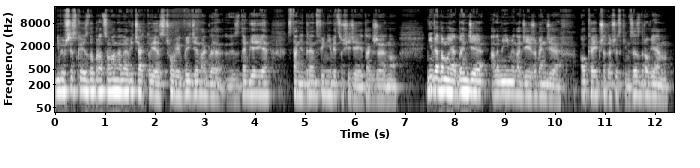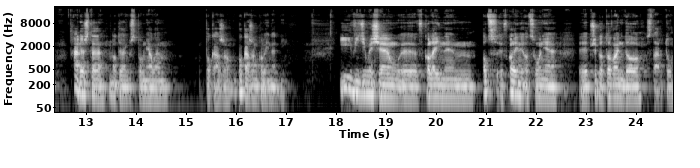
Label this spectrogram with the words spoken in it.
niby wszystko jest dopracowane, ale wiecie jak to jest. Człowiek wyjdzie, nagle zdębieje, stanie drętwy i nie wie co się dzieje. Także no, nie wiadomo jak będzie, ale miejmy nadzieję, że będzie ok, przede wszystkim ze zdrowiem, a resztę, no to jak już wspomniałem, pokażą, pokażą kolejne dni. I widzimy się y, w, kolejnym, w kolejnej odsłonie y, przygotowań do startu.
